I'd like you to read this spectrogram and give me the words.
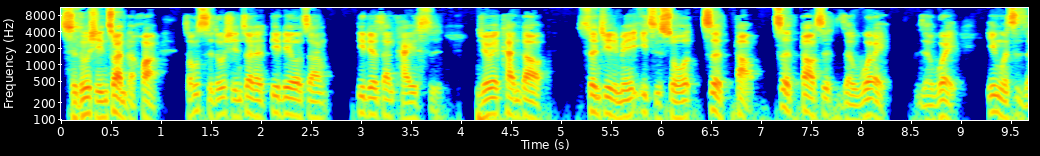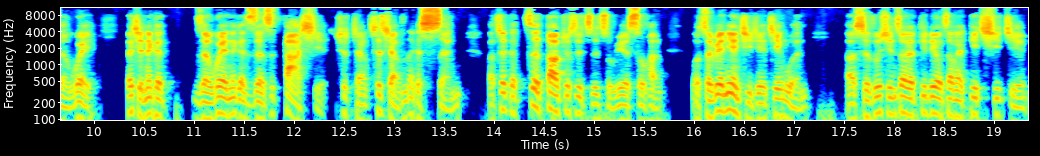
使徒行传》的话，从《使徒行传》的第六章第六章开始，你就会看到圣经里面一直说这道，这道是 the way，the way，英文是 the way。而且那个 the way 那个 the 是大写，是讲是讲那个神啊，这个这道就是指主耶稣哈。我随便念几节经文，呃，使徒行传的第六章的第七节，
